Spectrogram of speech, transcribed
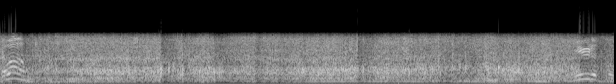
Come on. Beautiful.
